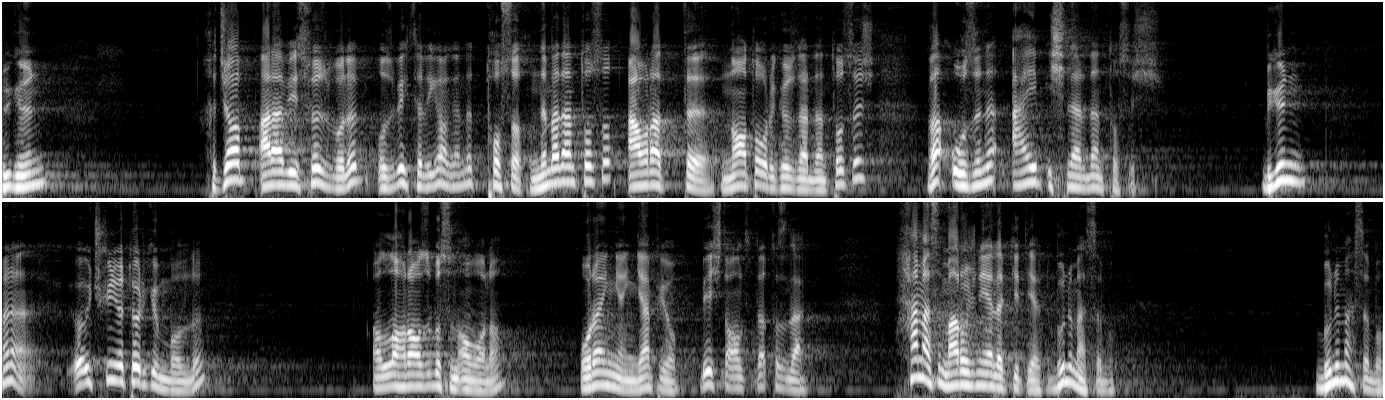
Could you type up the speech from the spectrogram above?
Bugun hijob arabiy so'z bo'lib o'zbek tiliga olganda to'siq. Nimadan to'siq? Avratni noto'g'ri ko'zlardan to'sish va o'zini ayb ishlardan to'sish. Bugun mana uch kun yo to'rt kun bo'ldi. Alloh rozi bo'lsin avvalo. O'rangan gap yo'q. Beshta oltita qizlar. Hammasi marojniyalab ketyapti. Bu nimasi bu? Bu nimasi bu?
